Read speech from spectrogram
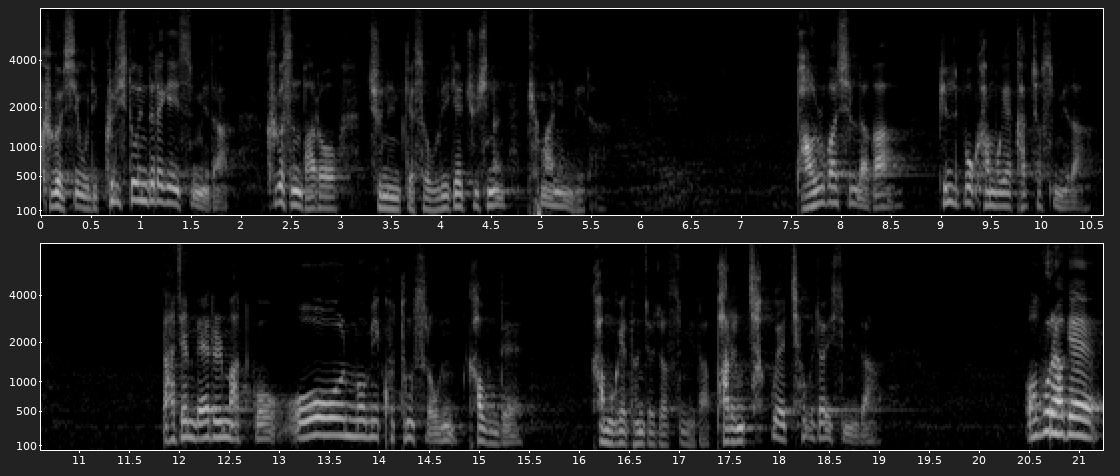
그것이 우리 그리스도인들에게 있습니다. 그것은 바로 주님께서 우리에게 주시는 평안입니다. 바울과 신라가 빌보 감옥에 갇혔습니다. 낮에 매를 맞고 온 몸이 고통스러운 가운데 감옥에 던져졌습니다. 발은 착고에 채워져 있습니다. 억울하게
